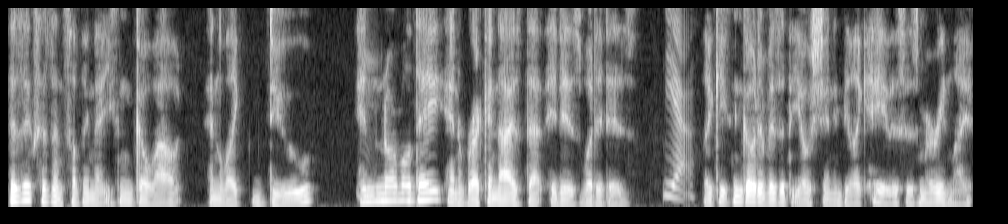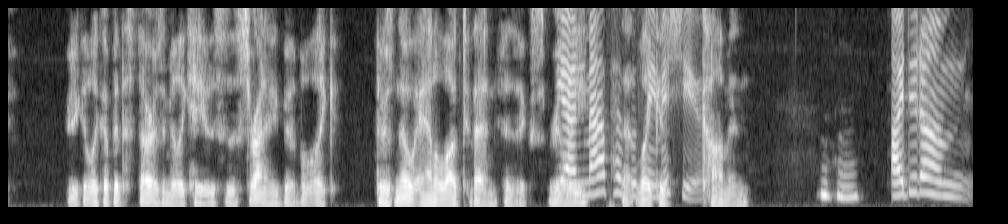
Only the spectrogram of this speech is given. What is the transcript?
physics isn't something that you can go out and like do in a normal day and recognize that it is what it is. Yeah. Like you can go to visit the ocean and be like, hey, this is marine life. Or you can look up at the stars and be like, hey, this is astronomy. But, but like, there's no analog to that in physics, really. Yeah, and math has that the like same is issue. common. hmm I did um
